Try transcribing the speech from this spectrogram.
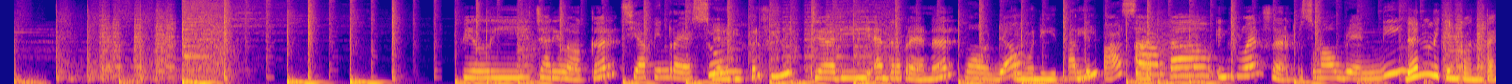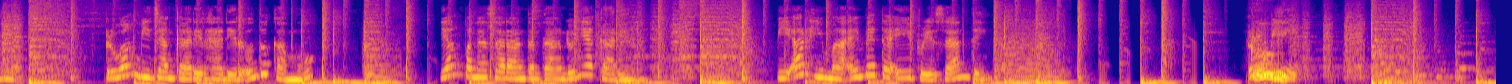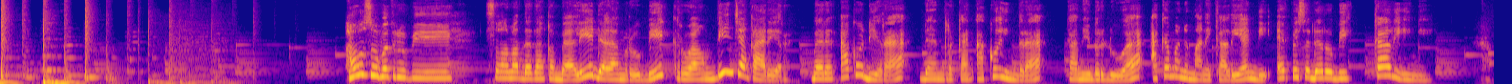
Pilih cari loker, siapin resume, dan interview, jadi entrepreneur, modal, komoditi, target pasar, atau influencer, personal branding, dan bikin konten. Ruang Bincang Karir hadir untuk kamu yang penasaran tentang dunia karir. PR Hima MBTI Presenting. Ruby Halo Sobat Ruby. Selamat datang kembali dalam Rubik Ruang Bincang Karir. Bareng aku Dira dan rekan aku Indra Kami berdua akan menemani kalian di episode Rubik kali ini.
